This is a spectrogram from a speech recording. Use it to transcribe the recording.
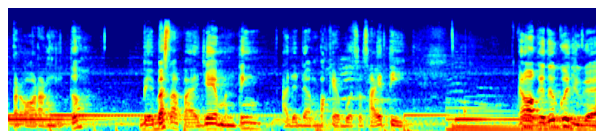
per orang gitu. Bebas apa aja yang penting ada dampaknya buat society. Kan waktu itu gue juga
